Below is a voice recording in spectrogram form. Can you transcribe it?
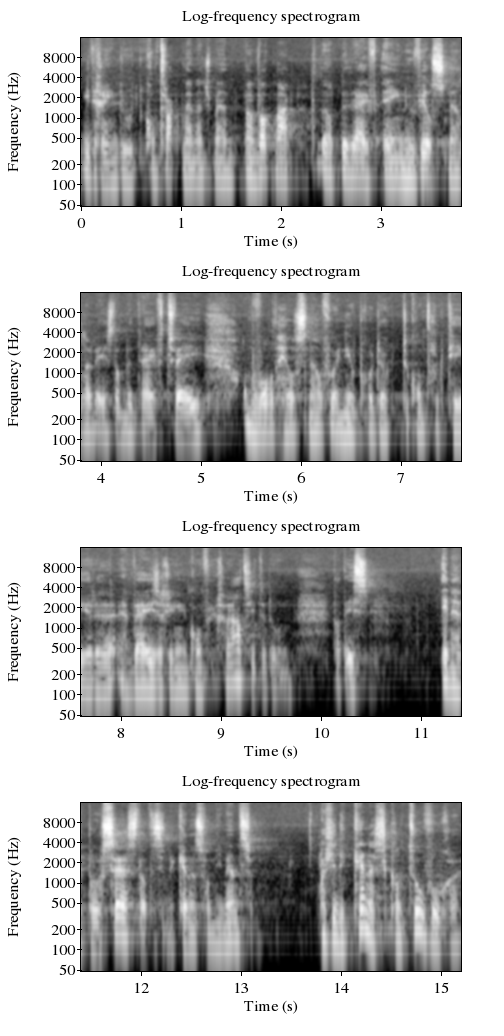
iedereen doet contractmanagement. Maar wat maakt dat bedrijf 1 nu veel sneller is dan bedrijf 2 om bijvoorbeeld heel snel voor een nieuw product te contracteren en wijzigingen in configuratie te doen? Dat is in het proces, dat is in de kennis van die mensen. Als je die kennis kan toevoegen,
